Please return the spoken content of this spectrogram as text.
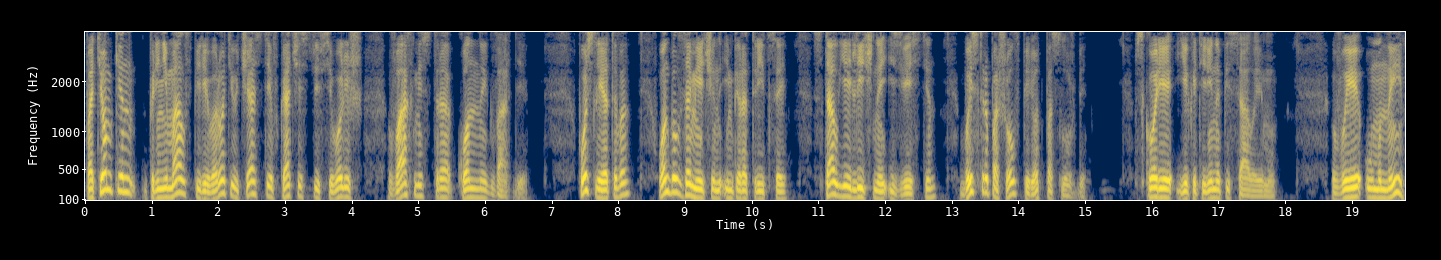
Потемкин принимал в перевороте участие в качестве всего лишь вахмистра конной гвардии. После этого он был замечен императрицей, стал ей лично известен, быстро пошел вперед по службе. Вскоре Екатерина писала ему, «Вы умны,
